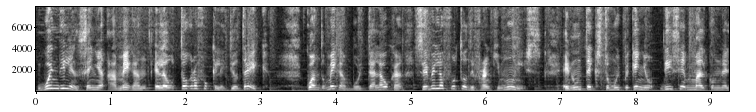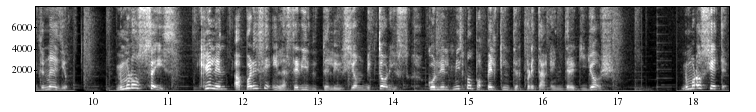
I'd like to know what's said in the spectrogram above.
Wendy le enseña a Megan el autógrafo que le dio Drake. Cuando Megan voltea la hoja, se ve la foto de Frankie Muniz. En un texto muy pequeño dice Malcolm en el de medio. Número 6. Helen aparece en la serie de televisión Victorious, con el mismo papel que interpreta en Drake y Josh. Número 7.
